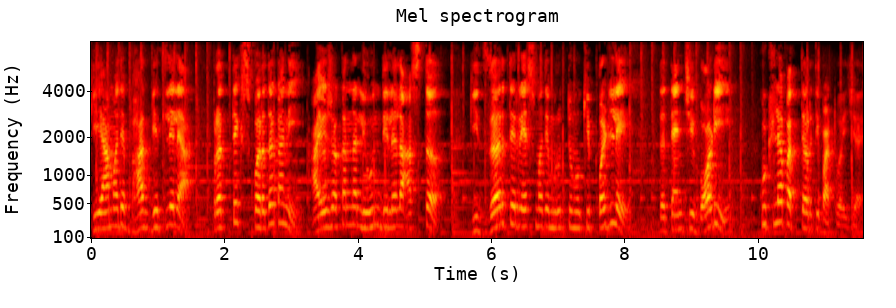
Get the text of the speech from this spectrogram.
की यामध्ये भाग घेतलेल्या प्रत्येक स्पर्धकांनी आयोजकांना लिहून दिलेलं असतं की जर ते रेसमध्ये मृत्युमुखी पडले तर त्यांची बॉडी कुठल्या पत्त्यावरती पाठवायची आहे?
